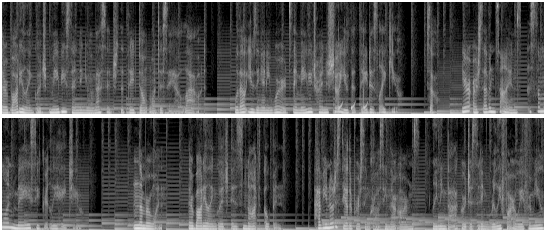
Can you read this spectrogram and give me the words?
their body language may be sending you a message that they don't want to say out loud. Without using any words, they may be trying to show you that they dislike you. So here are seven signs someone may secretly hate you. Number one, their body language is not open. Have you noticed the other person crossing their arms, leaning back, or just sitting really far away from you?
